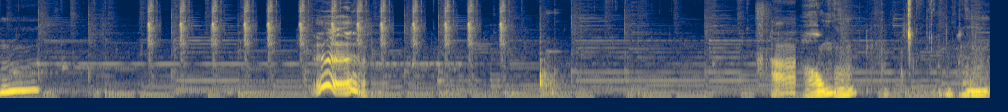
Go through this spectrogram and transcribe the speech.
음. 으. 아, 음. 음.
